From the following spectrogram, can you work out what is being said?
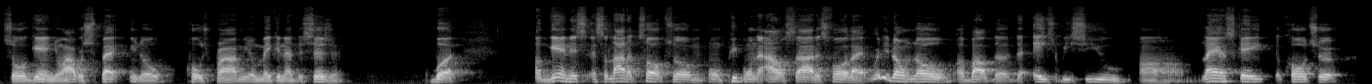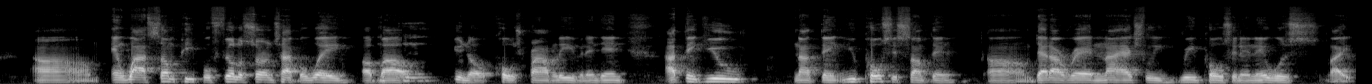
So again, you know, I respect you know Coach Prime, you know, making that decision, but again, it's it's a lot of talks on, on people on the outside as far like really don't know about the the HBCU um, landscape, the culture, um, and why some people feel a certain type of way about mm-hmm. you know Coach Prime leaving. And then I think you, not think you posted something um, that I read and I actually reposted, and it was like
